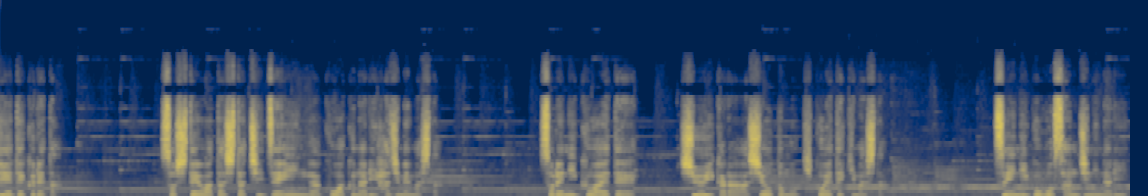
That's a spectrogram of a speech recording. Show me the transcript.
えてくれた。そして私たち全員が怖くなり始めました。それに加えて周囲から足音も聞こえてきました。ついに午後3時になり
